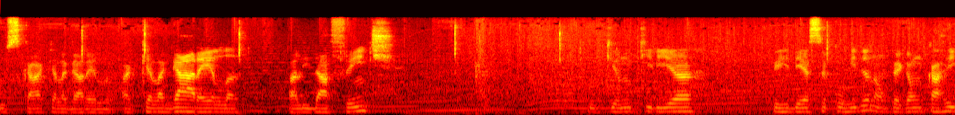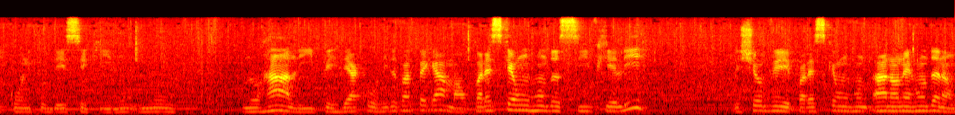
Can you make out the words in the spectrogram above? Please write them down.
buscar aquela garela, aquela garela ali da frente. Porque eu não queria perder essa corrida não. Pegar um carro icônico desse aqui no, no no rally e perder a corrida vai pegar mal. Parece que é um Honda Civic ali. Deixa eu ver, parece que é um Honda... Ah, não, não é Honda não.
